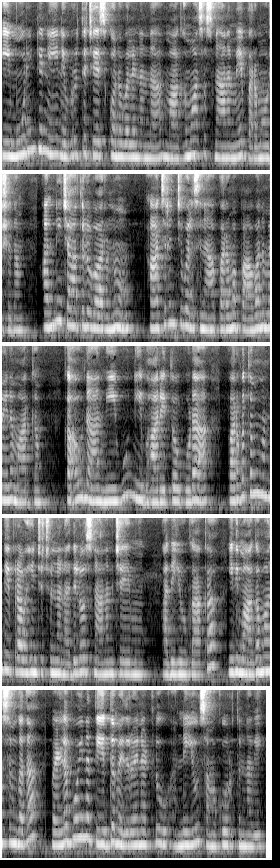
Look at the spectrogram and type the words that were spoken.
ఈ మూడింటిని నివృత్తి చేసుకొనవలనన్న మాఘమాస స్నానమే పరమౌషధం. అన్ని జాతుల వారును ఆచరించవలసిన పరమ పావనమైన మార్గం. కావున నీవు నీ భార్యతో కూడా పర్వతం నుండి ప్రవహించుచున్న నదిలో స్నానం చేయము. అదియుగాక ఇది మాఘమాసం గదా? వెళ్ళబోయిన తీర్థం ఎదురైనట్లు అన్నియు సమకూరుతున్నవి.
